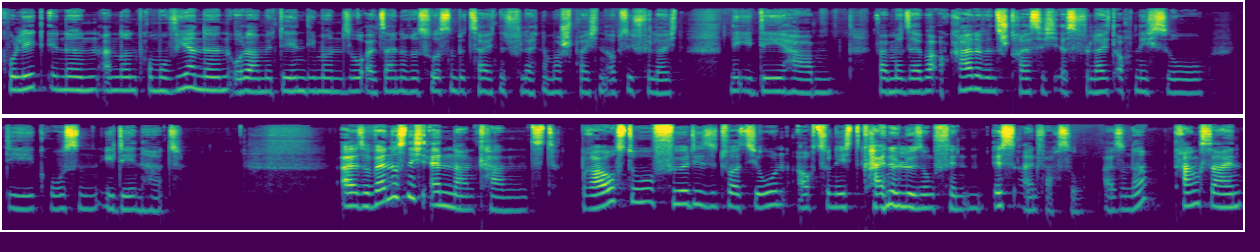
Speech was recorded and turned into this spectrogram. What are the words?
KollegInnen, anderen Promovierenden oder mit denen, die man so als seine Ressourcen bezeichnet, vielleicht nochmal sprechen, ob sie vielleicht eine Idee haben, weil man selber auch gerade wenn es stressig ist, vielleicht auch nicht so die großen Ideen hat. Also, wenn du es nicht ändern kannst, brauchst du für die Situation auch zunächst keine Lösung finden. Ist einfach so. Also, ne? Krank sein,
